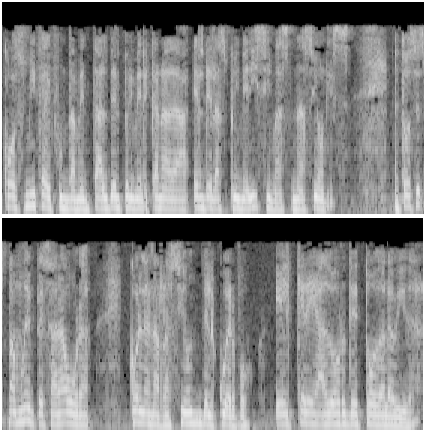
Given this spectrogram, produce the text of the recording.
cósmica y fundamental del primer Canadá, el de las primerísimas naciones. Entonces vamos a empezar ahora con la narración del cuervo, el creador de toda la vida.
